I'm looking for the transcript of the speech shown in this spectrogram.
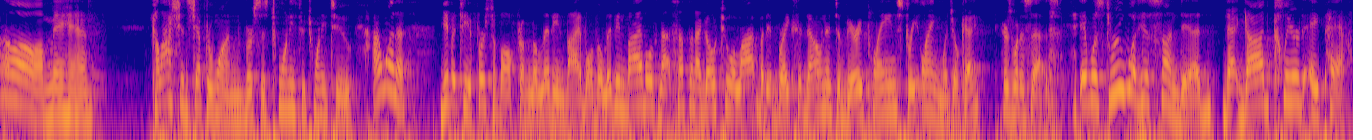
oh, man. Colossians chapter 1, verses 20 through 22. I want to give it to you, first of all, from the Living Bible. The Living Bible is not something I go to a lot, but it breaks it down into very plain street language, okay? Here's what it says It was through what his son did that God cleared a path.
